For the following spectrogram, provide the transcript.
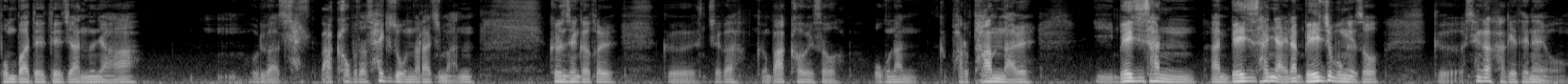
본받아야 되지 않느냐. 음, 우리가 살- 마카오보다 살기 좋은 나라지만 그런 생각을 그 제가 그 마카오에서 오고 난 그 바로 다음 날 이 매지산 아 매지산이 아니라 매지봉에서 그 생각하게 되네요.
